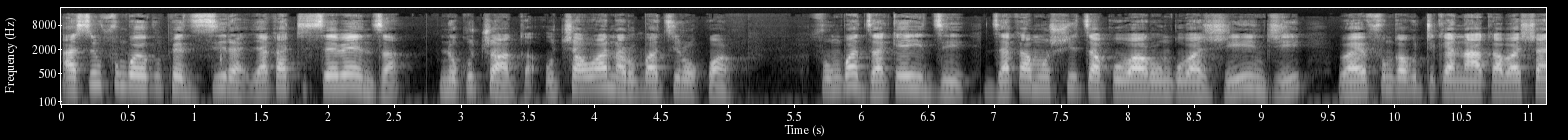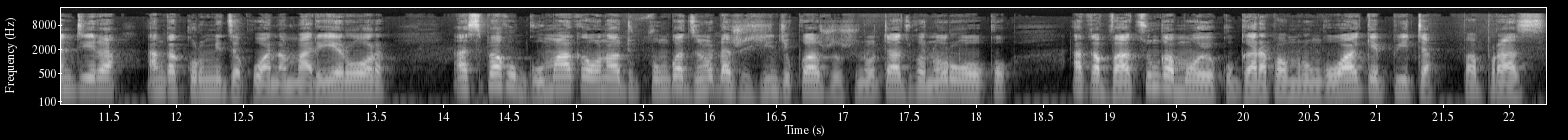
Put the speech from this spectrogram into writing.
asi pfungwa yokupedzisira yakati sevenza nokutsvaga uchawana rubatsiro kwarwo pfungwa dzake idzi dzakamusvitsa kuvarungu vazhinji vaifunga kuti kana akavashandira angakurumidza kuwana mari yerora. Asi pakuguma akaona kuti pfungwa dzinoda zvizhinji kwazvo zvinotadzwa noruoko akabva atsunga mwoyo kugara pamurungu wake peter papurasi.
